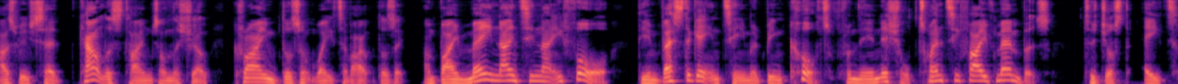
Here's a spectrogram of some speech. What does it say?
As we've said countless times on the show, crime doesn't wait about, does it? And by May 1994, the investigating team had been cut from the initial 25 members to just eight.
